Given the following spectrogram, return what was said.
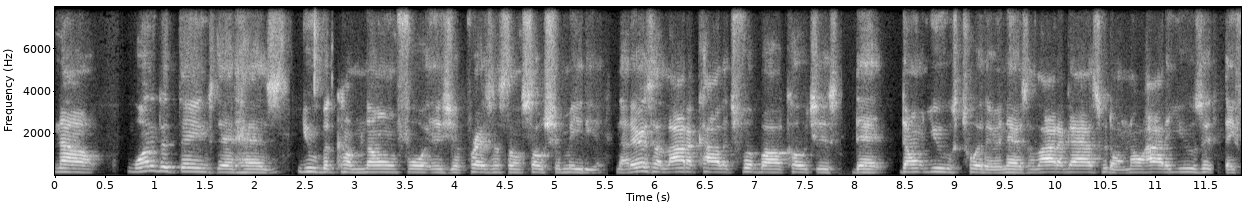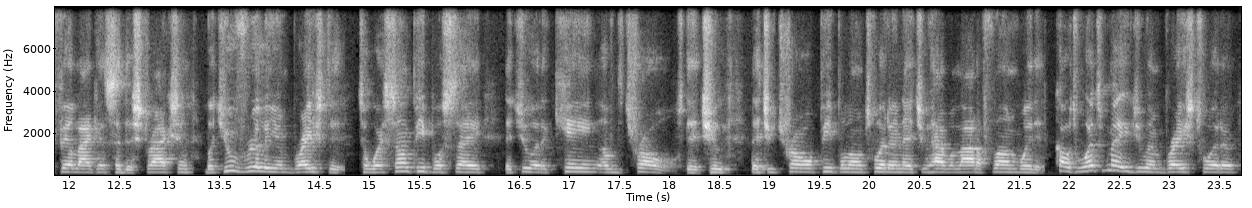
Now, one of the things that has you've become known for is your presence on social media. Now, there's a lot of college football coaches that don't use Twitter, and there's a lot of guys who don't know how to use it. They feel like it's a distraction, but you've really embraced it to where some people say that you are the king of the trolls, that you that you troll people on Twitter, and that you have a lot of fun with it. Coach, what's made you embrace Twitter?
